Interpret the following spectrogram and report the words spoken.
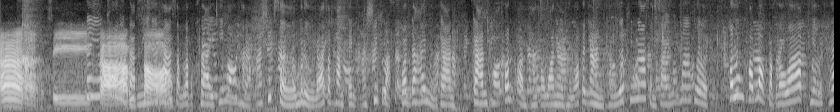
ห้าสี่ ในยุคสาโควิมดแบบสนี้อนะงคะสำหรับใครที่มองหาอาชีพเสริม หรือว่าจะทำเป็นอาชีพหลักก็ได้เหมือนกัน การเพาะต้นอ่อนทานตะวันเนี่ยถือว่าเป็นอีกหนึ่งทางเลือกที่น่าสนใจมากๆเลย เพราะลุงท็อปบอกกับเราว่าเพียงแค่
